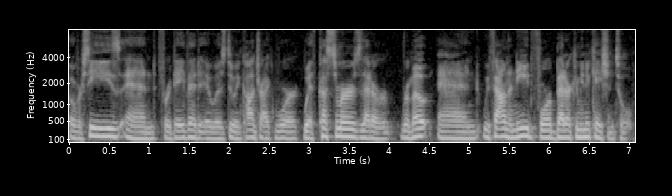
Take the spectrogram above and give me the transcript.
overseas and for david it was doing contract work with customers that are remote and we found a need for a better communication tool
